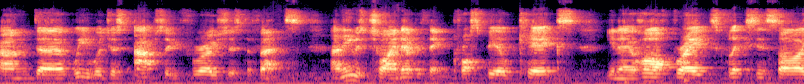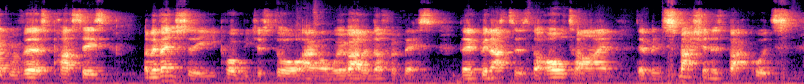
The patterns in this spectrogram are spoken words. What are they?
and uh, we were just absolute ferocious defence. And he was trying everything: crossfield kicks, you know, half breaks, flicks inside, reverse passes. And eventually, he probably just thought, "Hang on, we've had enough of this. They've been at us the whole time. They've been smashing us backwards,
